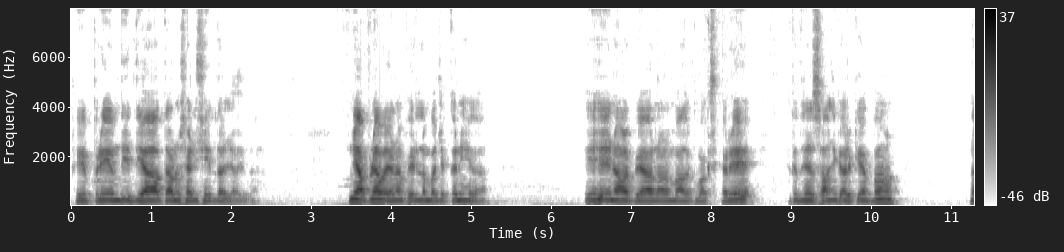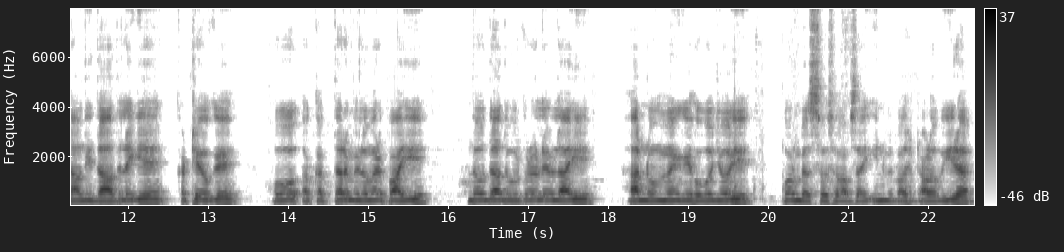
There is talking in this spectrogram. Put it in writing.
ਫਿਰ ਪ੍ਰੇਮ ਦੀ ਦਿਆ ਤੁਹਾਨੂੰ ਸਾਡੀ ਛੇੜਦਾ ਜਾਏਗਾ ਇਹਨੇ ਆਪਣਾ ਹੋ ਜਾਣਾ, ਫਿਰ ਲੰਬਾ ਚੱਕਰ ਨਹੀਂ ਹੈਗਾ। ਇਹ ਨਾਲ ਪਿਆਰ ਨਾਲ ਮਾਲਕ ਬਖਸ਼ ਕਰੇ। ਇੱਕ ਦਿਨ ਸਾਂਝ ਕਰਕੇ ਆਪਾਂ ਨਾਮ ਦੀ ਦਾਤ ਲਈਏ, ਇਕੱਠੇ ਹੋ ਕੇ, ਹੋ 71 ਮਿਲੋ ਮੇਰੇ ਭਾਈ ਦੋਦਾ ਦੂਰ ਕਰੋ ਲੈ ਲਾਈ। ਹਰ ਨੋਮੇ ਕੇ ਹੋਵੋ ਜੋਈ ਪਰਮ ਬੈਸੋ ਸਵਾਬ ਸਾਈ ਇਨ ਮੇ ਪਾਸ ਟਾਲੋ ਵੀਰ।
